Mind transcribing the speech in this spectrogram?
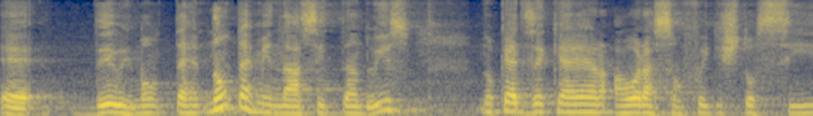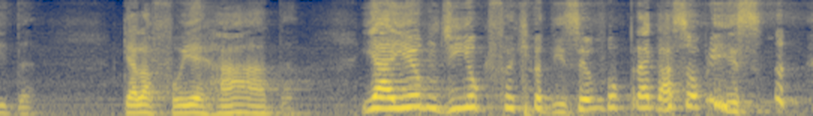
é, de o irmão ter, não terminar citando isso, não quer dizer que a oração foi distorcida, que ela foi errada. E aí um dia o que foi que eu disse? Eu vou pregar sobre isso.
